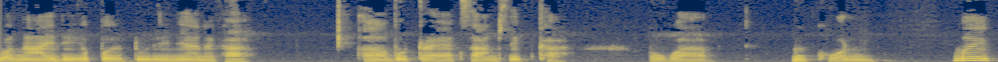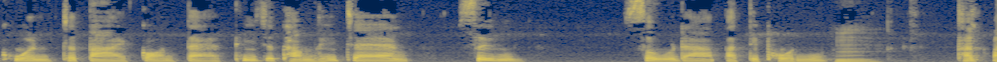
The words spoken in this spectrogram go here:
ว่าง่ายดีก็เปิดดูในนี้นะคะ บทแรกสามสิบค่ะบอกว่าบุคคลไม่ควรจะตายก่อนแต่ที่จะทำให้แจ้ง ซึ่งโสดาปฏิผลถัดไป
